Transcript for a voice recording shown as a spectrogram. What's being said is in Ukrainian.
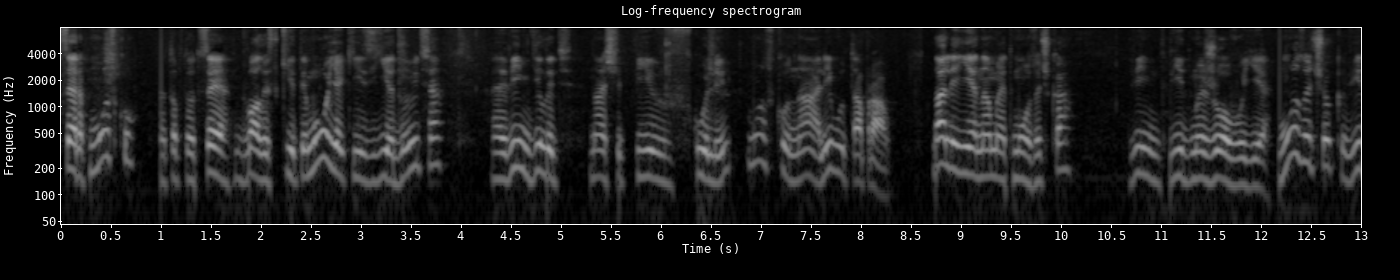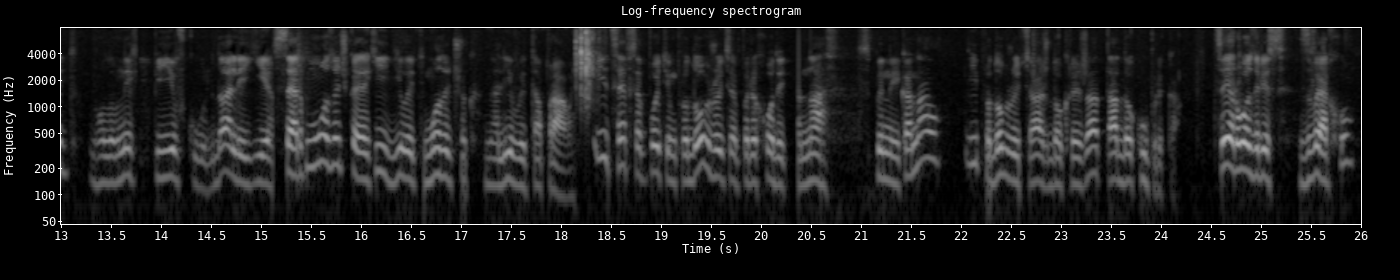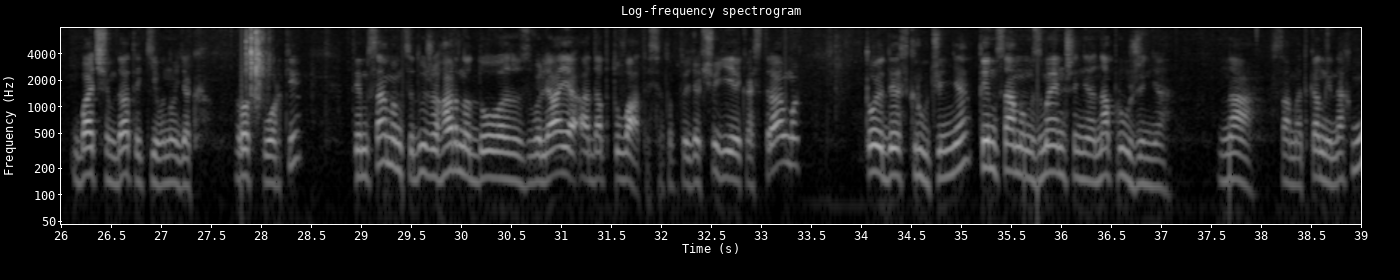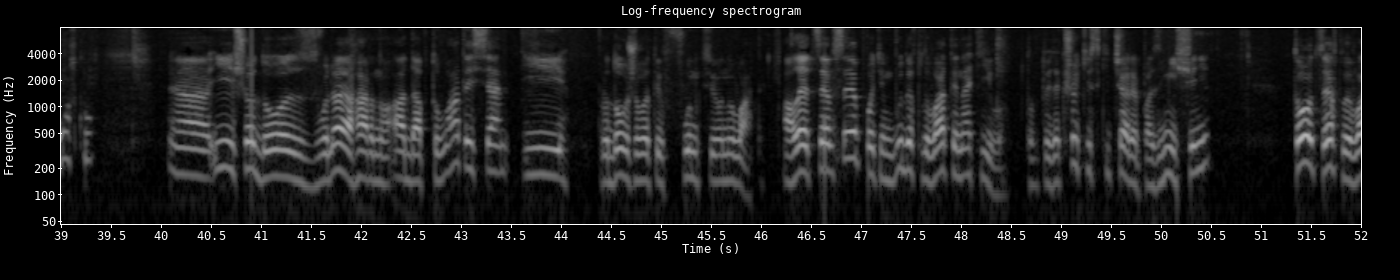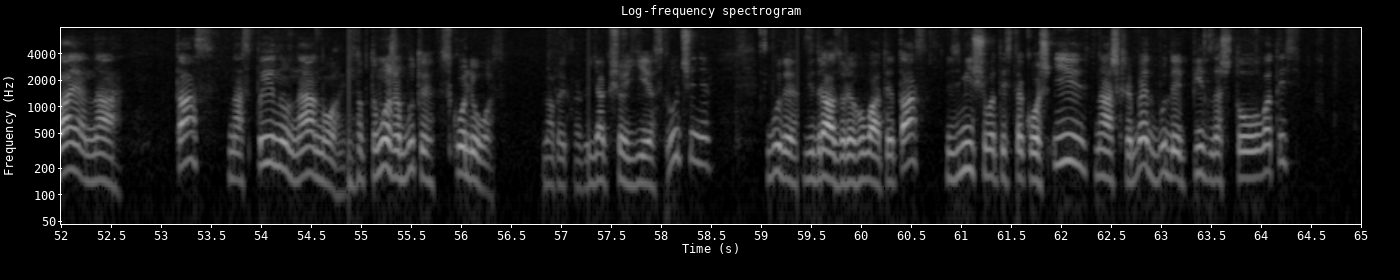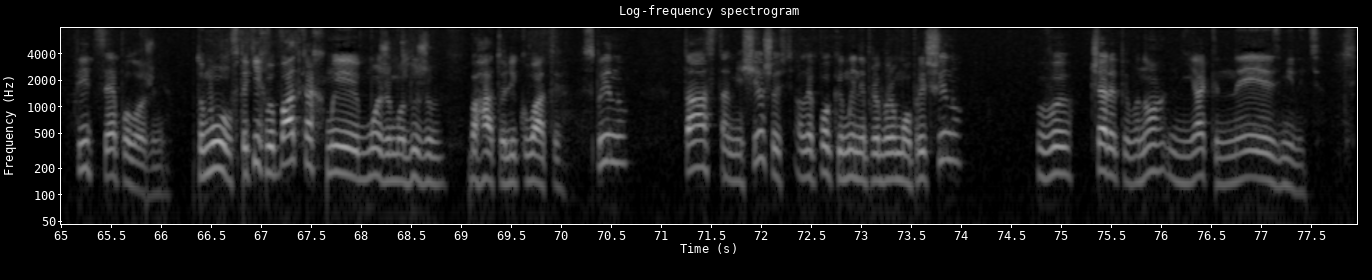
Серп мозку, тобто це два листки ТМО, які з'єднуються. Е, Він ділить наші півкулі мозку на ліву та праву. Далі є намет мозочка. Він відмежовує мозочок від головних півкуль. Далі є серп мозочка, який ділить мозочок на лівий та правий. І це все потім продовжується, переходить на спинний канал і продовжується аж до крижа та до куприка. Цей розріз зверху, бачимо, да, такі воно як розпорки. Тим самим це дуже гарно дозволяє адаптуватися. Тобто, якщо є якась травма, то йде скручення, тим самим зменшення напруження на саме тканинах мозку, е, і що дозволяє гарно адаптуватися і продовжувати функціонувати. Але це все потім буде впливати на тіло. Тобто, якщо кістки черепа зміщені, то це впливає на таз, на спину, на ноги. Тобто може бути сколіоз. Наприклад, якщо є скручення, буде відразу реагувати таз, зміщуватись також, і наш хребет буде підлаштовуватись під це положення. Тому в таких випадках ми можемо дуже багато лікувати спину, таз там і ще щось, але поки ми не приберемо причину в черепі, воно ніяк не зміниться.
